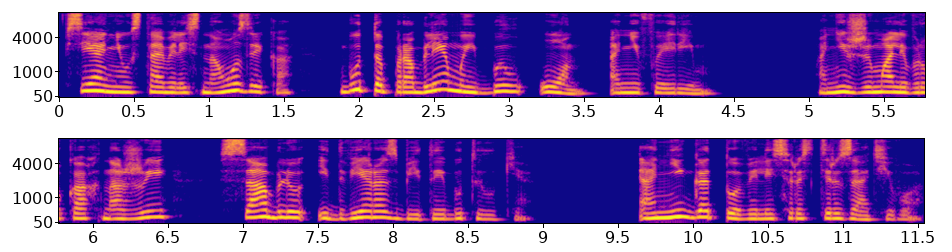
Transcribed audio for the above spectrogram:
Все они уставились на Озрика, будто проблемой был он, а не Фейрим. Они сжимали в руках ножи, саблю и две разбитые бутылки. Они готовились растерзать его.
